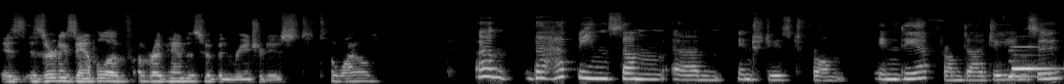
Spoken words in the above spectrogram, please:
is is there an example of, of red pandas who have been reintroduced to the wild? Um, there have been some um, introduced from India, from Darjeeling Zoo.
